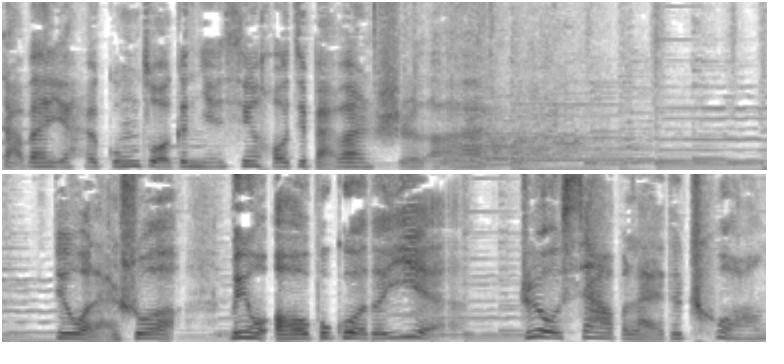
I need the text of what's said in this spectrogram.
大半夜还工作，跟年薪好几百万似的。哎，对我来说，没有熬不过的夜。只有下不来的床。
